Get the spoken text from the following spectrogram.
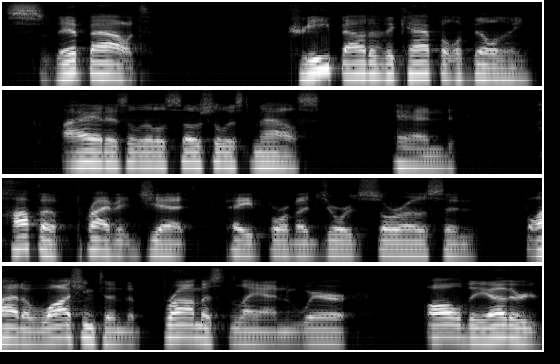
slip out, creep out of the Capitol building, quiet as a little socialist mouse, and hop a private jet paid for by George Soros and fly to Washington, the promised land where all the other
